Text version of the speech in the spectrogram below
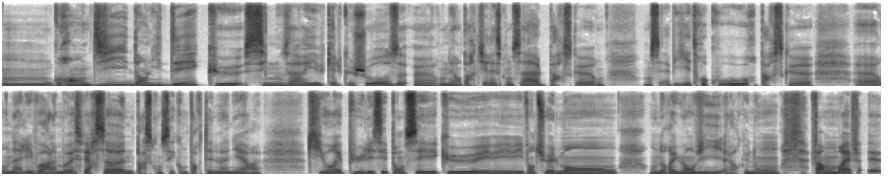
on grandit dans l'idée que s'il nous arrive quelque chose, euh, on est en partie responsable parce que on, s'est habillé trop court, parce que euh, on est allé voir la mauvaise personne, parce qu'on s'est comporté de manière qui aurait pu laisser penser que éventuellement on, aurait eu envie, alors que non. Enfin bon bref, euh,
